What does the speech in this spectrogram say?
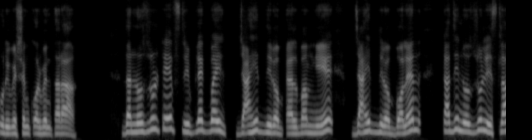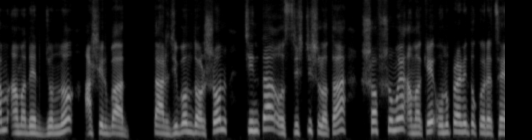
পরিবেশন করবেন তারা The Nazrul tapes reflect by Zahid Nirob album নিয়ে জাহিদ নীরব বলেন, কাজী নজরুল ইসলাম আমাদের জন্য আশীর্বাদ। তার জীবন দর্শন, চিন্তা ও সৃষ্টিশীলতা সবসময় আমাকে অনুপ্রাণিত করেছে।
